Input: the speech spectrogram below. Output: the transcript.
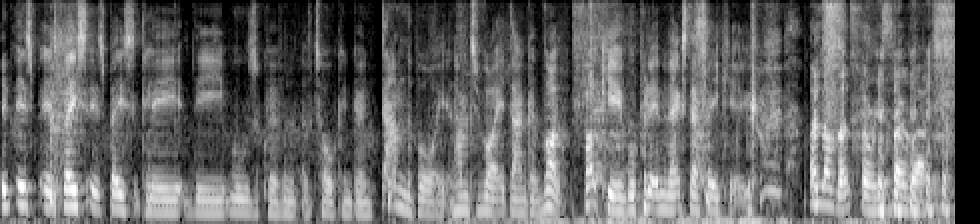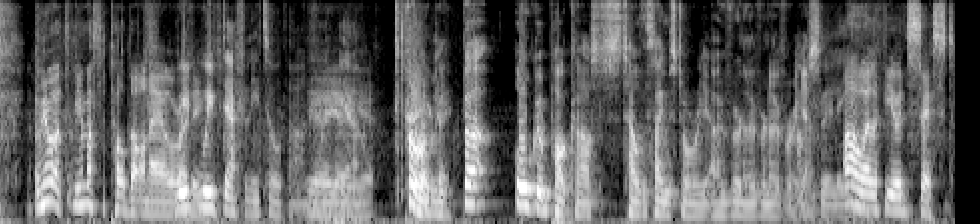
it, it's, it's, basi- it's basically the rules equivalent of Tolkien going, damn the boy, and having to write it down, going, right, fuck you, we'll put it in the next FAQ. I love that story so much. I mean, must, we must have told that on air already. we've, we've definitely told that. yeah, yeah, yeah, yeah. Probably. Okay. But all good podcasts tell the same story over and over and over again. Absolutely. Oh, well, if you insist.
